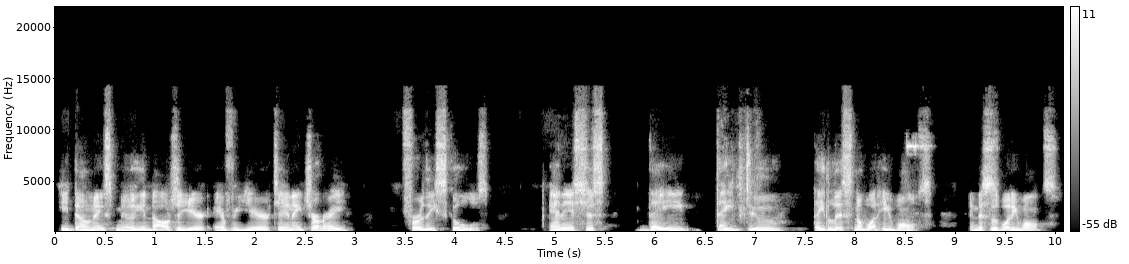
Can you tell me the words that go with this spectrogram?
he donates million dollars a year every year to NHRA for these schools. And it's just they they do they listen to what he wants, and this is what he wants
